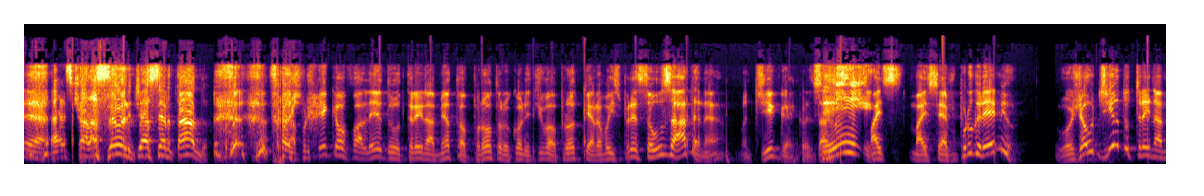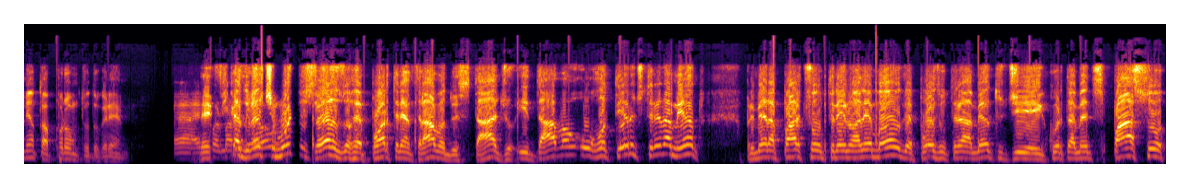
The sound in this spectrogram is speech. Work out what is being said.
É. A escalação, ele tinha acertado. Ah, por que, que eu falei do treinamento a pronto, no coletivo a pronto, que era uma expressão usada, né? Antiga. Sim. Mas, mas serve para o Grêmio. Hoje é o dia do treinamento a pronto do Grêmio. É, informação... Durante muitos anos, o repórter entrava do estádio e dava o roteiro de treinamento. Primeira parte foi um treino alemão, depois um treinamento de encurtamento de espaço,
